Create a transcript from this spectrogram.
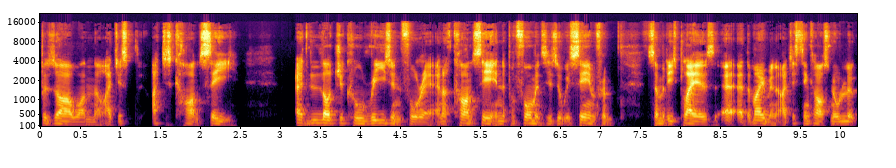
bizarre one that I just I just can't see a logical reason for it, and I can't see it in the performances that we're seeing from some of these players at, at the moment. I just think Arsenal look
